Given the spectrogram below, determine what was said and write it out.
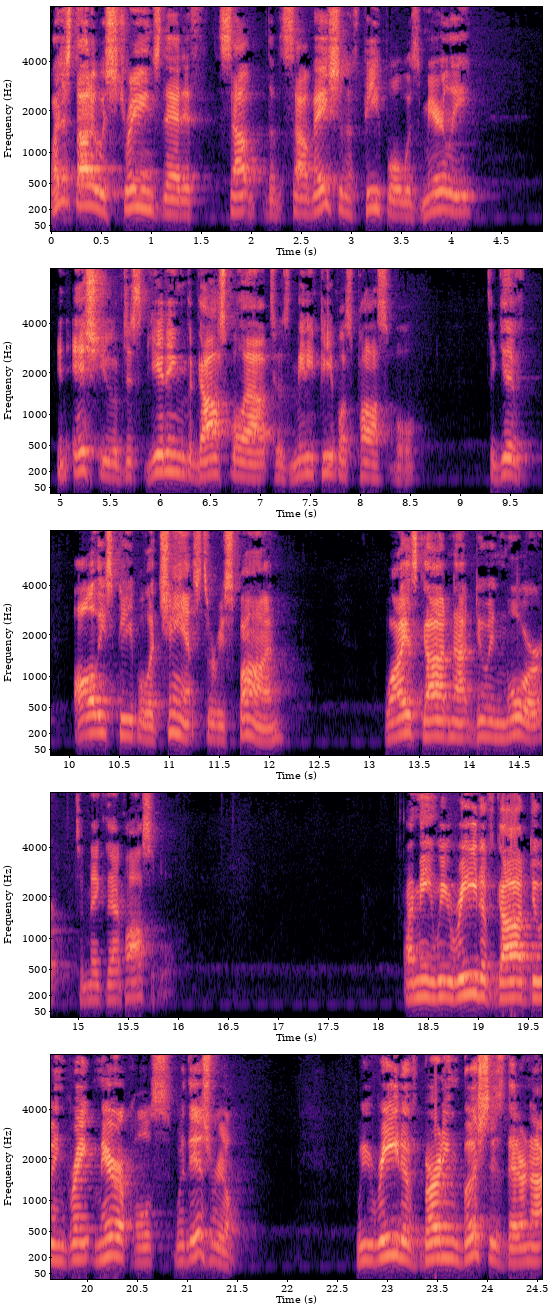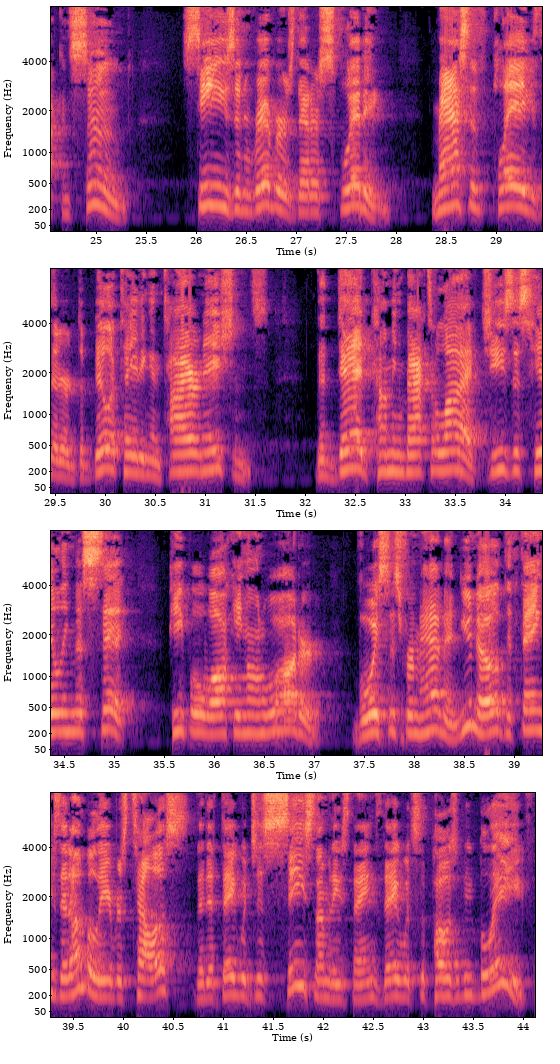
I just thought it was strange that if sal- the salvation of people was merely an issue of just getting the gospel out to as many people as possible to give all these people a chance to respond, why is God not doing more to make that possible? I mean, we read of God doing great miracles with Israel. We read of burning bushes that are not consumed, seas and rivers that are splitting, massive plagues that are debilitating entire nations the dead coming back to life, Jesus healing the sick, people walking on water, voices from heaven. You know, the things that unbelievers tell us that if they would just see some of these things, they would supposedly believe.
